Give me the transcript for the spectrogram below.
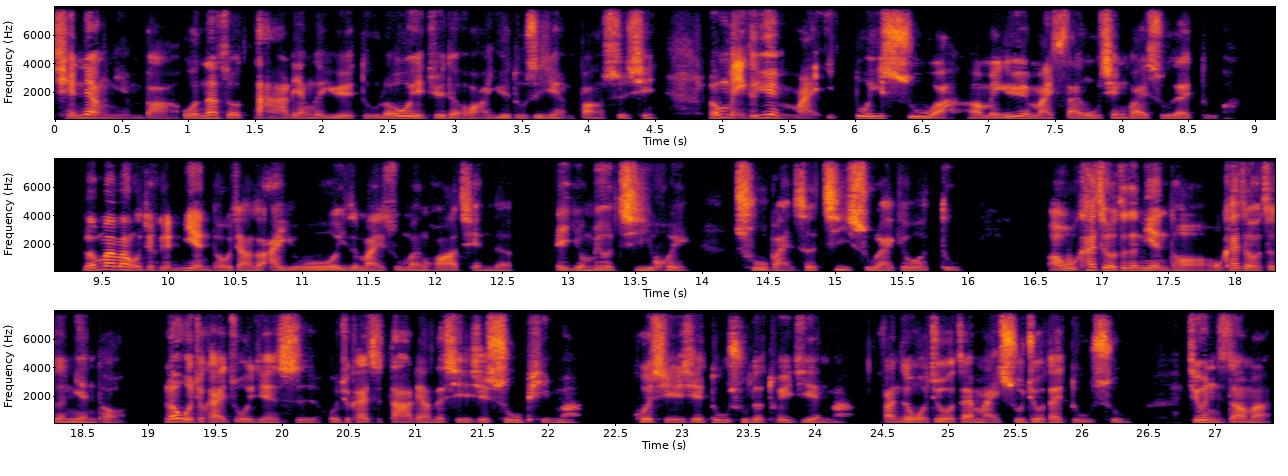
前两年吧，我那时候大量的阅读，然后我也觉得哇，阅读是一件很棒的事情。然后每个月买一堆书啊，啊，每个月买三五千块书在读啊。然后慢慢我就跟念头讲说，哎呦，我一直买书蛮花钱的，哎，有没有机会出版社寄书来给我读啊？我开始有这个念头，我开始有这个念头，然后我就开始做一件事，我就开始大量的写一些书评嘛，或写一些读书的推荐嘛，反正我就有在买书，就有在读书。结果你知道吗？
